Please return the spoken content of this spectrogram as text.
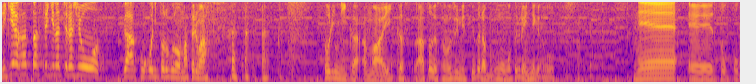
出来上がった素敵なチラシをがここに届くのを待っております。取りに行かまあいいか後でそのうち見つけたら僕も持ってくればいいんだけどねええー、と告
